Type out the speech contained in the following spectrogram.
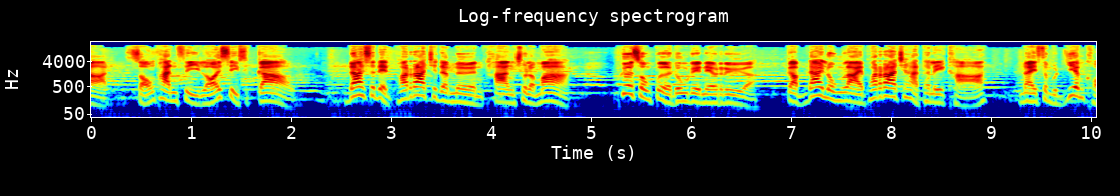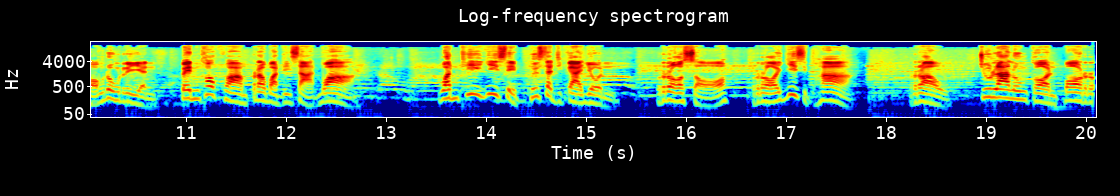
ราช 2449 ได้เสด็จพระราชดำเนินทางชลมาก เพื่อทรงเปิดโรงเรียนในเรือ กับได้ลงลายพระราชหัตถเลขา ในสมุดเยี่ยมของโรงเรียนเป็นข้อความประวัติศาสตร์ว่า วันที่ 20 พฤศจิกายน รศ 125 เราจุฬาลงกรณ์ปร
